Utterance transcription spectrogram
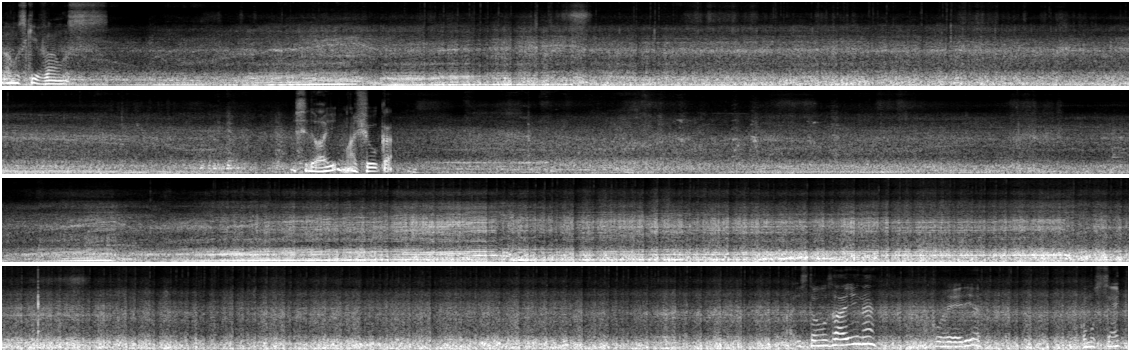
Vamos que vamos. Se dói, machuca. Aí Estamos aí, né? Correria, como sempre.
